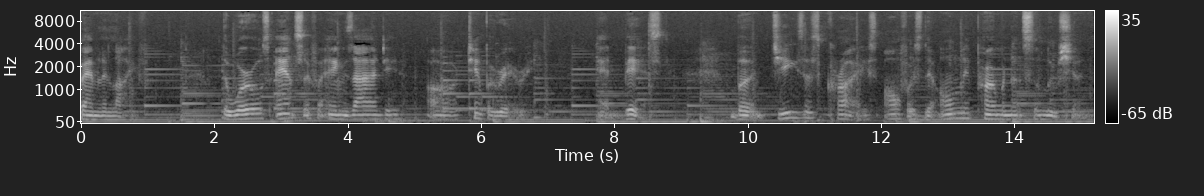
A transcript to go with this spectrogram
family life. The world's answer for anxiety are temporary at best, but Jesus Christ offers the only permanent solution.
